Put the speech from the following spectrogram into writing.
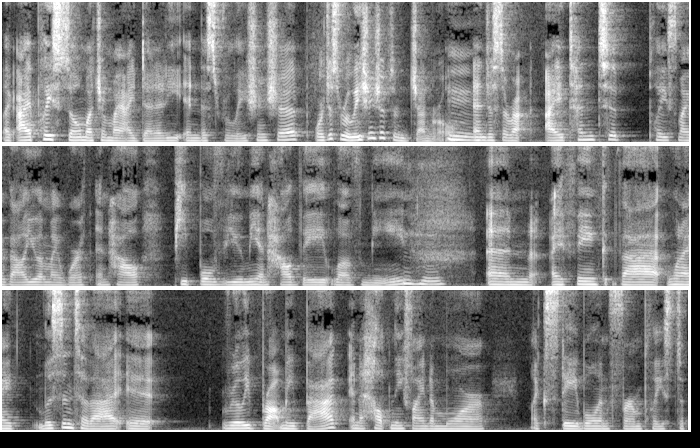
like I placed so much of my identity in this relationship or just relationships in general, and just around. I tend to place my value and my worth in how people view me and how they love me. And I think that when I listened to that, it really brought me back and it helped me find a more like stable and firm place to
